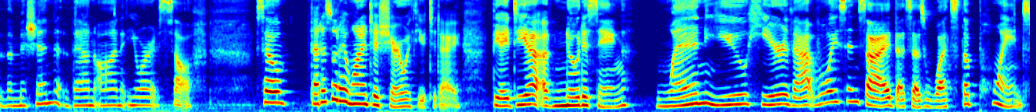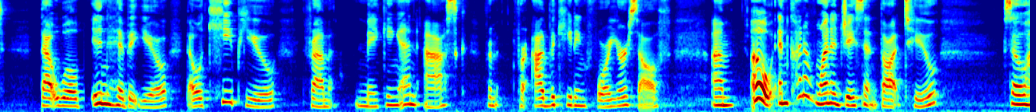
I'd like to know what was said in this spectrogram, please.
the mission than on yourself. So, that is what I wanted to share with you today. The idea of noticing when you hear that voice inside that says, What's the point? that will inhibit you, that will keep you from making an ask, from for advocating for yourself, um, oh, and kind of one adjacent thought too. So,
